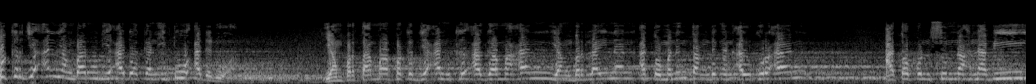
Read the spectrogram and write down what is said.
Pekerjaan yang baru diadakan itu ada dua. Yang pertama pekerjaan keagamaan yang berlainan atau menentang dengan Al-Quran ataupun sunnah Nabi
